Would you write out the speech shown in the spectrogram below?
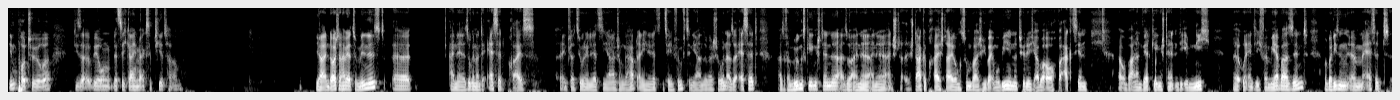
Importeure diese Währung letztlich gar nicht mehr akzeptiert haben. Ja, in Deutschland haben wir ja zumindest äh, eine sogenannte Asset-Preis- Inflation in den letzten Jahren schon gehabt, eigentlich in den letzten 10, 15 Jahren sogar schon. Also Asset, also Vermögensgegenstände, also eine, eine, eine starke Preissteigerung zum Beispiel bei Immobilien natürlich, aber auch bei Aktien äh, und bei anderen Wertgegenständen, die eben nicht äh, unendlich vermehrbar sind. Und bei diesen ähm, Asset,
